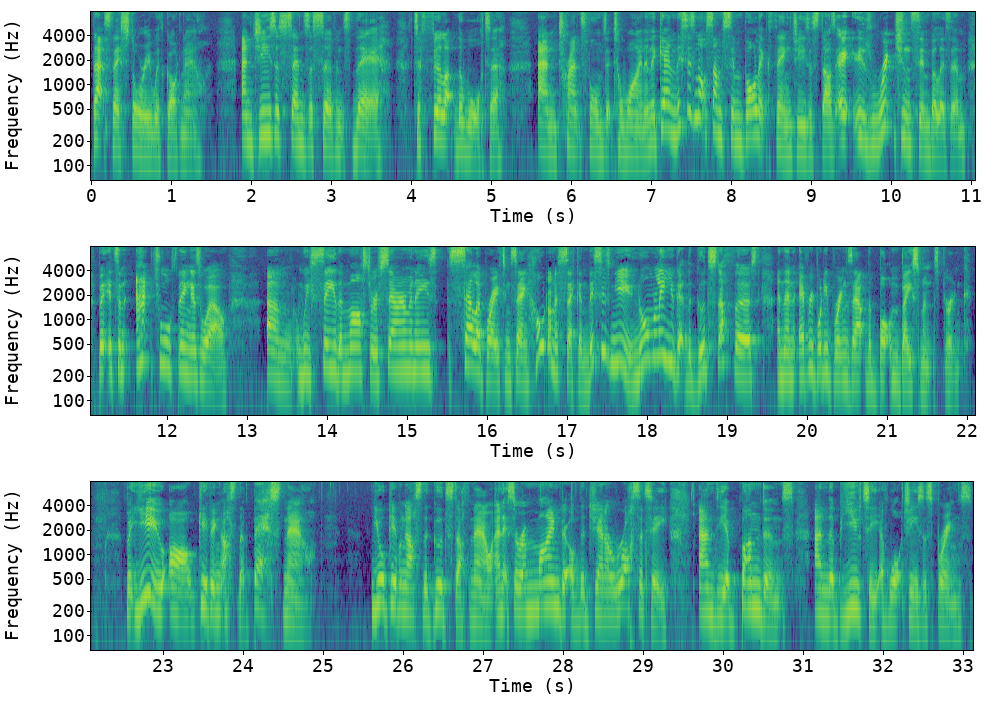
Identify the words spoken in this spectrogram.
That's their story with God now. And Jesus sends the servants there to fill up the water and transforms it to wine. And again, this is not some symbolic thing Jesus does. It is rich in symbolism, but it's an actual thing as well. Um, we see the master of ceremonies celebrating, saying, Hold on a second, this is new. Normally you get the good stuff first, and then everybody brings out the bottom basement drink. But you are giving us the best now. You're giving us the good stuff now. And it's a reminder of the generosity and the abundance and the beauty of what Jesus brings.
